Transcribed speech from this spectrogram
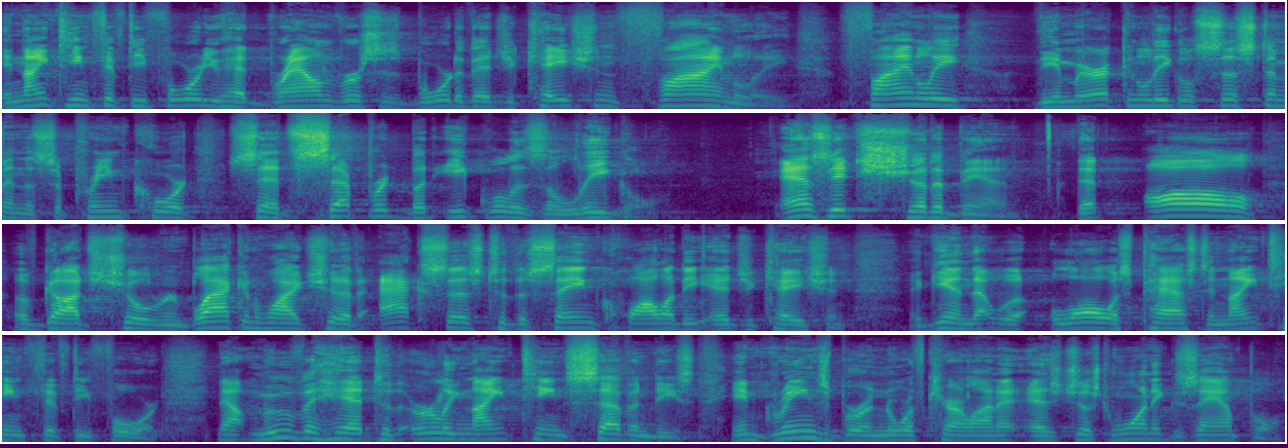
In 1954, you had Brown versus Board of Education. Finally, finally, the American legal system and the Supreme Court said separate but equal is illegal, as it should have been. That all of God's children, black and white, should have access to the same quality education. Again, that law was passed in 1954. Now, move ahead to the early 1970s in Greensboro, North Carolina, as just one example.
